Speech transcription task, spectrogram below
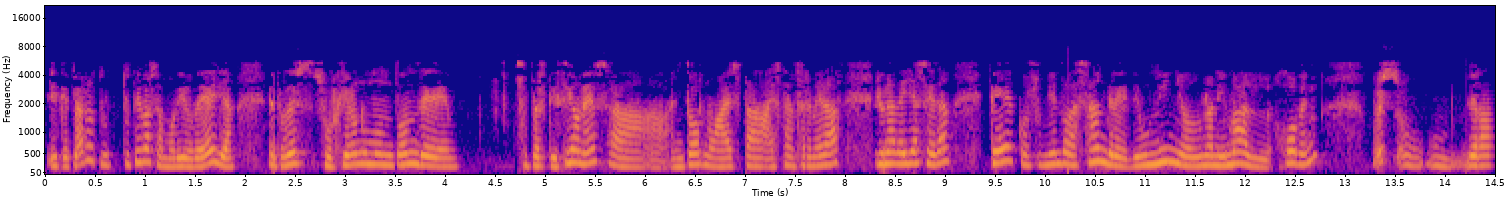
y que, claro, tú, tú, te ibas a morir de ella. Entonces surgieron un montón de supersticiones en torno a esta, a esta enfermedad y una de ellas era que consumiendo la sangre de un niño o de un animal joven, pues llegaba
